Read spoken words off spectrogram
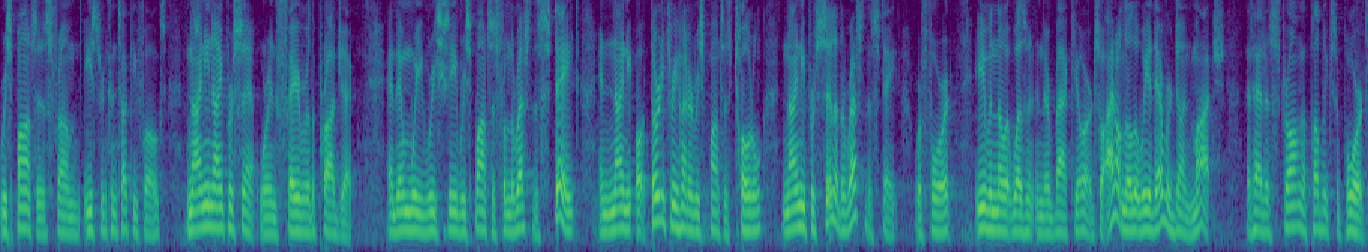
responses from Eastern Kentucky folks. 99% were in favor of the project. And then we received responses from the rest of the state, and 90, oh, 3,300 responses total. 90% of the rest of the state were for it, even though it wasn't in their backyard. So I don't know that we had ever done much that had as strong a public support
